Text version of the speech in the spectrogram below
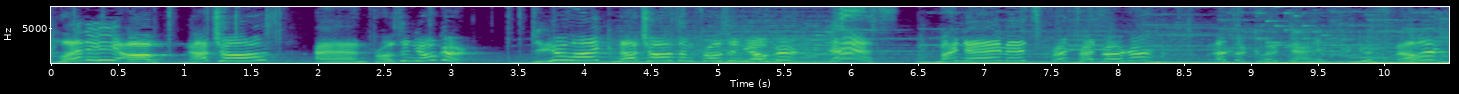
plenty of nachos and frozen yogurt. Do you like nachos and frozen yogurt? Yes! My name is Fred Fredburger. That's a good name. Can you spell it?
